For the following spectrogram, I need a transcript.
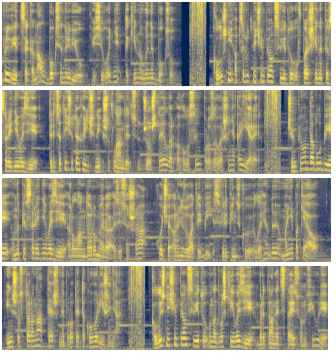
привіт! Це канал Boxing Review. І сьогодні такі новини боксу. Колишній абсолютний чемпіон світу в першій напівсередній вазі, 34-річний шотландець Джош Тейлор оголосив про завершення кар'єри. Чемпіон WBA у напівсередній вазі Орландо Ромеро зі США хоче організувати бій з філіппінською легендою Мені Пакіао. Інша сторона теж не проти такого рішення. Колишній чемпіон світу у надважкій вазі британець Тайсон Ф'юрі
